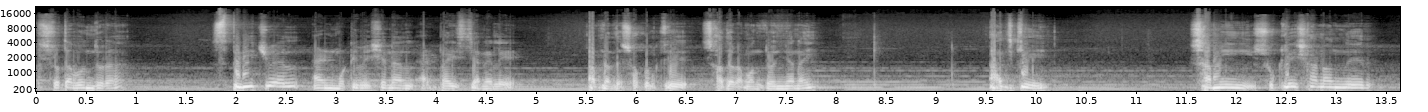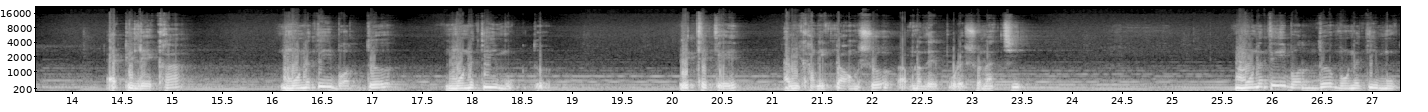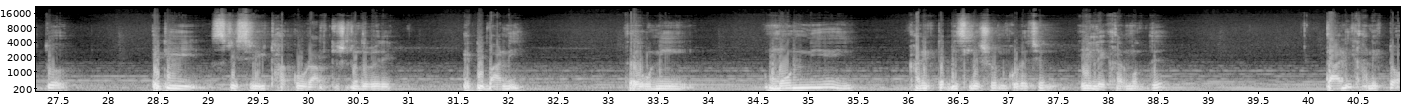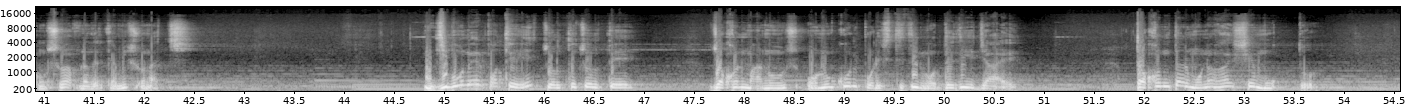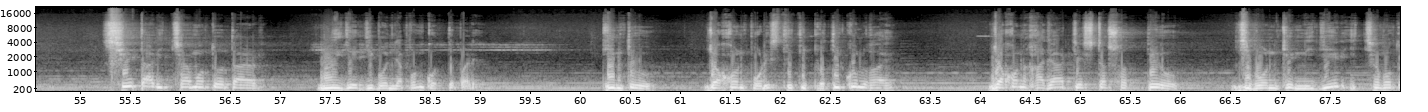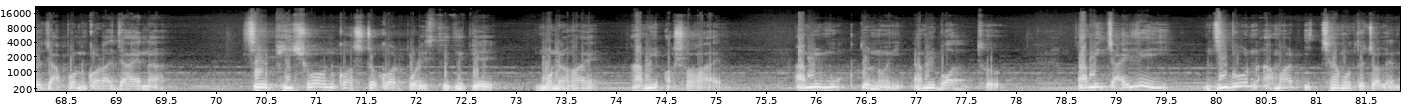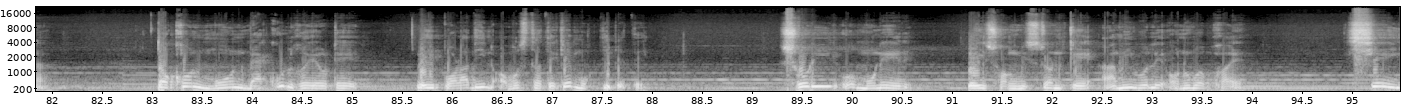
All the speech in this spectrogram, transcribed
নমস্কার শ্রোতা বন্ধুরা স্পিরিচুয়াল অ্যান্ড মোটিভেশনাল অ্যাডভাইস চ্যানেলে আপনাদের সকলকে সাদর আমন্ত্রণ জানাই। আজকে স্বামী শুক্লেশানন্দের একটি লেখা, মনেতেই বদ্ধ, মনেতেই মুক্ত। এর থেকে আমি খানিকটা অংশ আপনাদের পড়ে শোনাচ্ছি। মনেতেই বদ্ধ, মনেতেই মুক্ত এটি শ্রী শ্রী ঠাকুর রামকৃষ্ণদেবের একটি বাণী। তাই উনি মন নিয়েই খানিকটা বিশ্লেষণ করেছেন এই লেখার মধ্যে। তারই খানিকটা অংশ আপনাদেরকে আমি শোনাচ্ছি। জীবনের পথে চলতে চলতে যখন মানুষ অনুকূল পরিস্থিতির মধ্যে দিয়ে যায়, তখন তার মনে হয় সে মুক্ত। সে তার ইচ্ছা মতো তার নিজের জীবনযাপন করতে পারে। কিন্তু যখন পরিস্থিতি প্রতিকূল হয়, যখন হাজার চেষ্টা সত্ত্বেও জীবনকে নিজের ইচ্ছা মতো যাপন করা যায় না, সে ভীষণ কষ্টকর পরিস্থিতিতে মনে হয়, আমি অসহায়, আমি মুক্ত নই, আমি বদ্ধ। আমি চাইলেই জীবন আমার ইচ্ছা মতো চলে না। তখন মন ব্যাকুল হয়ে ওঠে এই পরাধীন অবস্থা থেকে মুক্তি পেতে। শরীর ও মনের এই সংমিশ্রণকে আমি বলে অনুভব হয়। সেই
